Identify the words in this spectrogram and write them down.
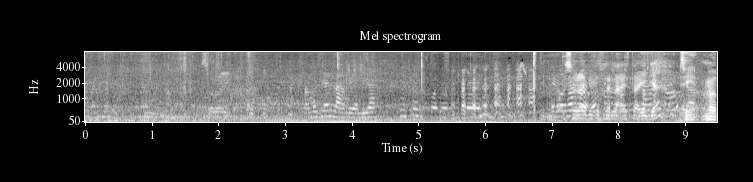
comerciales. Estamos ya en la realidad. Solo hay que cogerla esta y ya. Sí, no.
